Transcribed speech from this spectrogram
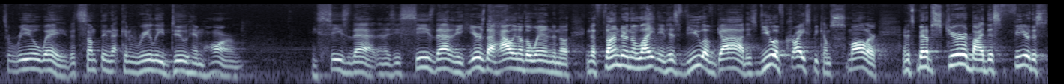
it's a real wave. It's something that can really do him harm. He sees that. And as he sees that and he hears the howling of the wind and the, and the thunder and the lightning, his view of God, his view of Christ becomes smaller. And it's been obscured by this fear, this,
